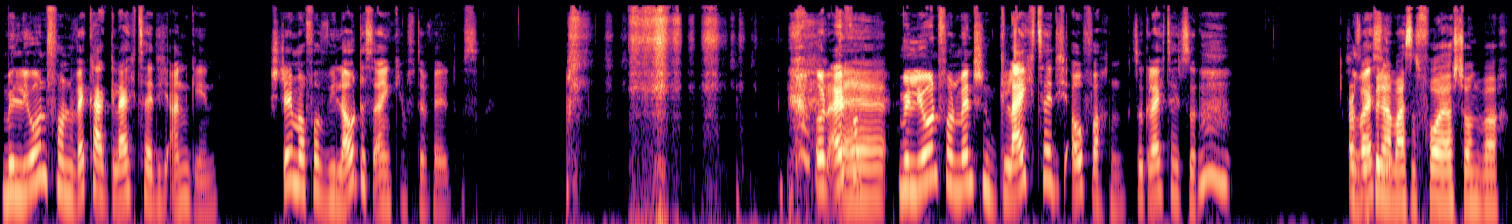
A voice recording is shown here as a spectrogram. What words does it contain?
Millionen von Wecker gleichzeitig angehen. Stell dir mal vor, wie laut es eigentlich auf der Welt ist. Und einfach Äh, Millionen von Menschen gleichzeitig aufwachen. So gleichzeitig so. so also ich bin du? ja meistens vorher schon wach.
